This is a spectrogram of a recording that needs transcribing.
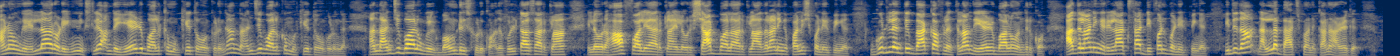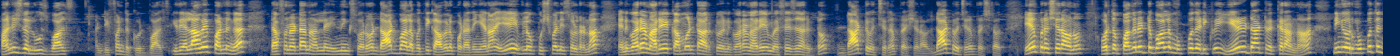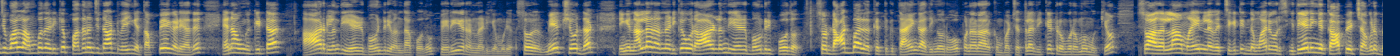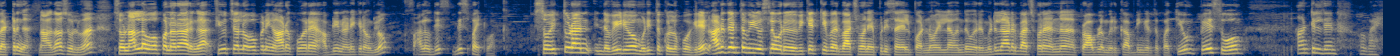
ஆனால் உங்கள் எல்லாரோட இன்னிங்ஸ்லேயும் அந்த ஏழு பாலுக்கு முக்கியத்துவம் கொடுங்க. அந்த அஞ்சு பாலுக்கும் முக்கியத்துவம் கொடுங்க. அந்த அஞ்சு பால் உங்களுக்கு பவுண்டரிஸ் கொடுக்கும். அது ஃபுல் டாஸாக இருக்கலாம் இல்லை ஒரு ஹாஃப் வாலியாக இருக்கலாம் இல்லை ஒரு ஷார்ட் பாலாக இருக்கலாம் அதெல்லாம் நீங்கள் பனிஷ் பண்ணியிருப்பீங்க குட் லென்த்து பேக் ஆஃப் லென்த்லாம் அந்த ஏழு பாலும் வந்திருக்கும். அதெல்லாம் நீங்கள் ரிலாக்ஸாக டிஃபெண்ட் பண்ணியிருப்பீங்க இதுதான் நல்ல பேட்ஸ்மேனுக்கான அழகு. Punish the loose balls and defend the good balls இது எல்லாமே பண்ணுங்கள் டெஃபினட்டாக நல்ல இன்னிங்ஸ் வரும். டாட் பாலை பற்றி கவலைப்படாதீங்க. ஏன்னா ஏன் இவ்வளோ புஷ் பண்ணி சொல்கிறேன்னா எனக்கு வர நிறைய கமெண்ட்டாக இருக்கட்டும் எனக்கு வர நிறைய மெசேஜாக இருக்கட்டும் டாட் வச்சுருந்தா ப்ரெஷர் ஆகுது. டாட் வச்சுருந்தா ப்ரெஷர் ஆகுது. ஏன் ப்ரெஷர் ஆகணும்? ஒருத்தன் பதினெட்டு பாலில் முப்பது அடிக்கவே ஏழு டாட் வைக்கிறான்னா நீங்கள் ஒரு முப்பத்தஞ்சு பாலில் ஐம்பது அடிக்க பதினஞ்சு டாட் வைங்க. தப்பே கிடையாது. ஏன்னா உங்ககிட்ட ஆறுலேருந்து ஏழு பவுண்டரி வந்தால் போதும். பெரிய ரன் அடிக்க முடியும். ஸோ மேக் ஷோர் தட் நீங்கள் நல்ல ரன் அடிக்க ஒரு ஆறுலேருந்து ஏழு பவுண்டரி போதும். ஸோ டாட் பால் வைக்கிறதுக்கு தயங்காதீங்க. ஒரு ஓப்பனராக இருக்கும் பட்சத்தில் விக்கெட் ரொம்ப ரொம்ப முக்கியம். ஸோ அதெல்லாம் மைண்டில் வச்சுக்கிட்டு இந்த மாதிரி ஒரு இதே நீங்கள் காப்பி அடிச்சா கூட பெட்டருங்க நான் அதான் சொல்லுவேன். ஸோ நல்ல ஓப்பனராக இருங்க. ஃப்யூச்சரில் ஓப்பனிங் ஆட போகிறேன் அப்படின்னு நினைக்கிறவங்களும் follow this this bite walk so இத்துடன் இந்த வீடியோ முடித்துக்கொள்ள போகிறேன். அடுத்தடுத்த வீடியோஸில் ஒரு விக்கெட் கீப்பர் பேட்ஸ்மேன் எப்படி செயல்படணும் இல்லை வந்து ஒரு மிடில் ஆர்டர் பேட்ஸ்மேனாக என்ன ப்ராப்ளம் இருக்குது அப்படிங்கிறத பற்றியும் பேசுவோம். ஆன்டில் தென் பாய்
